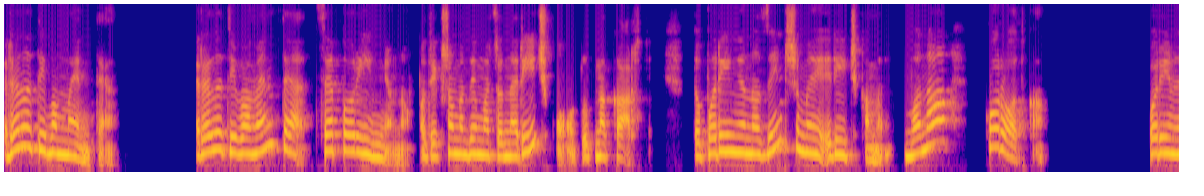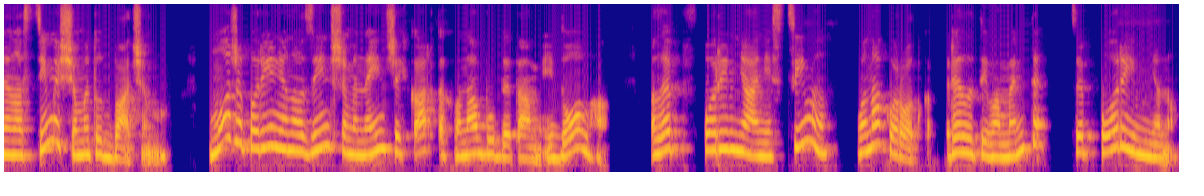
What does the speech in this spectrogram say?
Релативаменте. Релативаменте це порівняно. От якщо ми дивимося на річку, тут на карті, то порівняно з іншими річками, вона коротка порівняно з тими, що ми тут бачимо. Може, порівняно з іншими, на інших картах вона буде там і довга, але в порівнянні з цими вона коротка. Релативаменте це порівняно.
